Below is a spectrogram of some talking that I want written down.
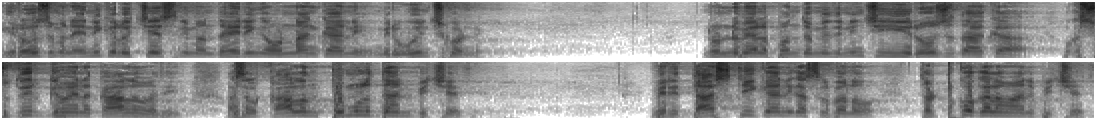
ఈరోజు మన ఎన్నికలు వచ్చేసి మనం ధైర్యంగా ఉన్నాం కానీ మీరు ఊహించుకోండి. రెండు వేల పంతొమ్మిది నుంచి ఈ రోజు దాకా ఒక సుదీర్ఘమైన కాలం అది. అసలు కాలం తెములుద్దా అనిపించేది. వీరి దాష్టీకానికి అసలు మనం తట్టుకోగలమా అనిపించేది.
